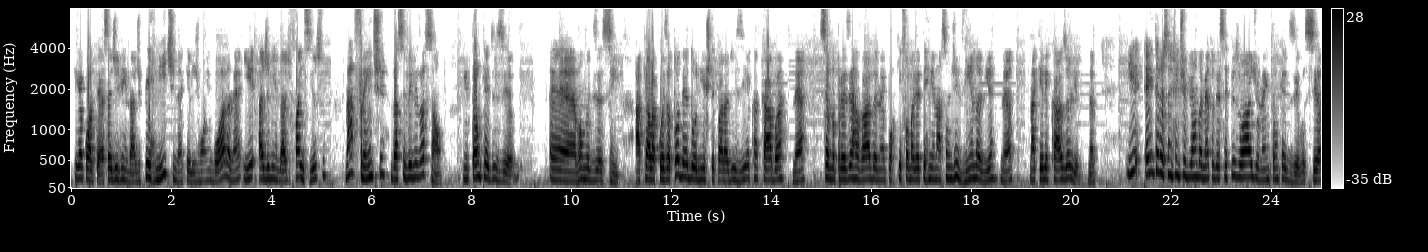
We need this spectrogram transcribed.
O que, que acontece? A divindade permite né, que eles vão embora, né? E a divindade faz isso na frente da civilização. Então, quer dizer, é, vamos dizer assim, aquela coisa toda hedonista e paradisíaca acaba, né, sendo preservada, né, porque foi uma determinação divina ali, né, naquele caso ali, né. E é interessante a gente ver o andamento desse episódio, né, então quer dizer, você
